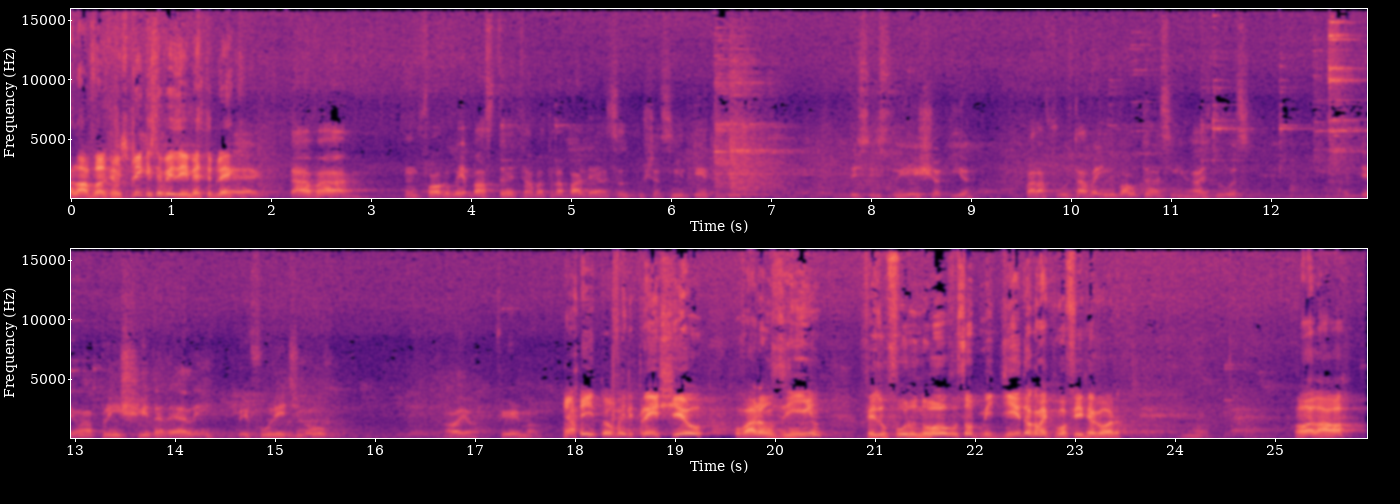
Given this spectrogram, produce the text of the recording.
alavanca. Explica o que você fez aí, Mestre Black. É, tava com folga bem bastante, tava trabalhando essas buchas assim dentro de, desse eixo aqui, ó. O parafuso tava indo e voltando assim, as duas. Dei uma preenchida nela e perfurei de novo. Olha, ó, firme, ó. Aí, toma, ele preencheu o varãozinho, fez um furo novo, sob medida. Olha como é que ficou firme agora. Olha lá, ó.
